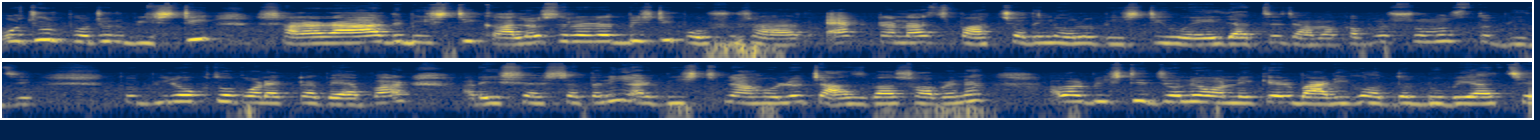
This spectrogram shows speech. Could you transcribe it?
প্রচুর প্রচুর বৃষ্টি, সারা রাত বৃষ্টি, কালো সারা রাত বৃষ্টি, পরশু সারা রাত এক টানা পাঁচ, ছ দিন হলো বৃষ্টি হয়েই যাচ্ছে জামা কাপড় সমস্ত ভিজে। তো বিরক্তকর একটা ব্যাপার, আর এই শেষটাতানি আর বৃষ্টি না হলেও চাষবাস হবে না। আবার বৃষ্টির জন্য অনেকের বাড়ি ঘর তো ডুবে যাচ্ছে,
